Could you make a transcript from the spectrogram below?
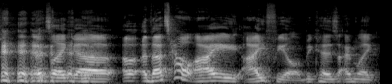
It's like uh, uh, that's how I I feel because I'm like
